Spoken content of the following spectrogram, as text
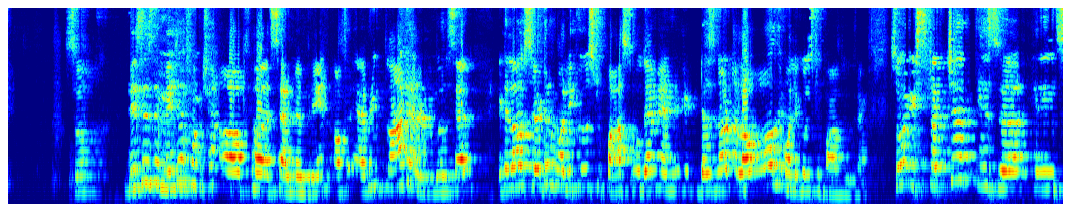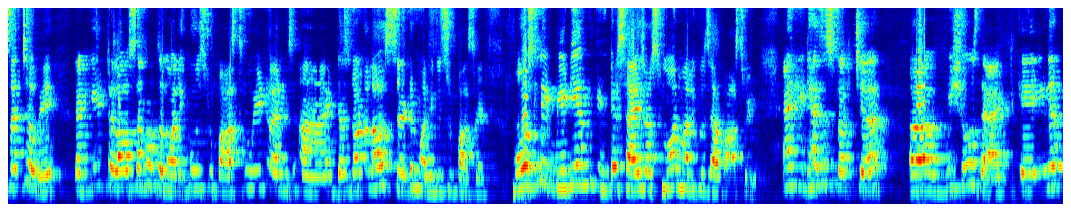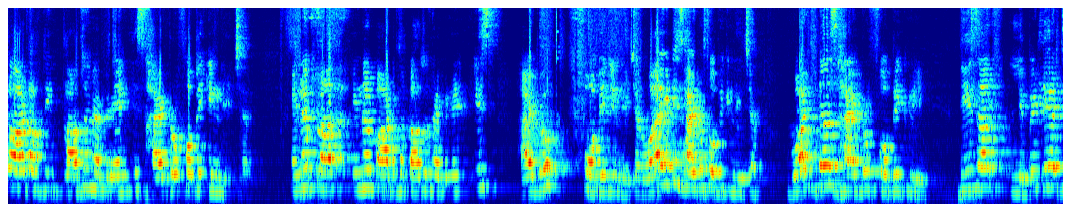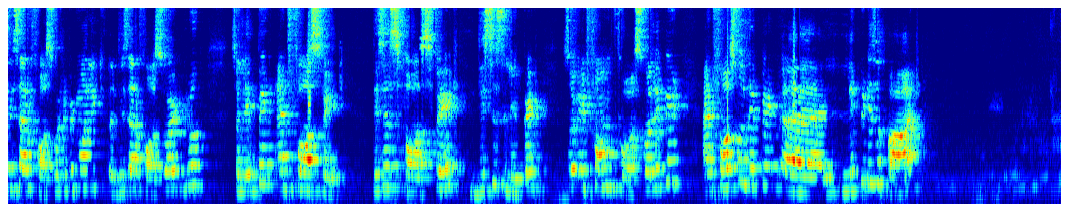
So this is the major function of uh, cell membrane of every plant and animal cell. It allows certain molecules to pass through them and it does not allow all the molecules to pass through them. So its structure is uh, in such a way that it allows some of the molecules to pass through it and uh, it does not allow certain molecules to pass through it. Mostly medium, intersized or small molecules are passed through it. And it has a structure uh, which shows that a inner part of the plasma membrane is hydrophobic in nature inner, inner part of the plasma membrane is hydrophobic in nature. Why it is hydrophobic in nature? What does hydrophobic mean? These are lipid layers, these are phospholipid molecules, these are phosphate group. So lipid and phosphate. This is phosphate, this is lipid. So it forms phospholipid and phospholipid uh, lipid is a part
